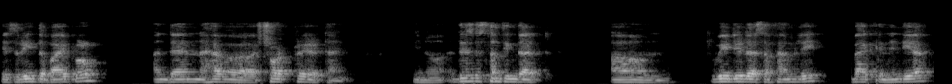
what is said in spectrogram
is read the Bible and then have a short prayer time. You know, this is something that um, we did as a family back in India,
